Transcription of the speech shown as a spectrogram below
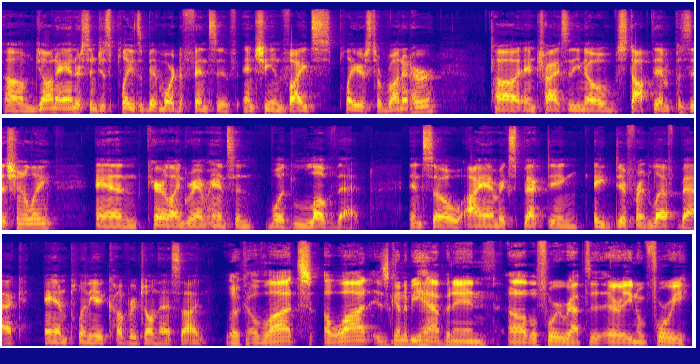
um, Andersson just plays a bit more defensive, and she invites players to run at her uh, and tries to, you know, stop them positionally. And Caroline Graham Hansen would love that. And so I am expecting a different left back and plenty of coverage on that side. Look, a lot, a lot is going to be happening uh, before we wrap the, or you know, before we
